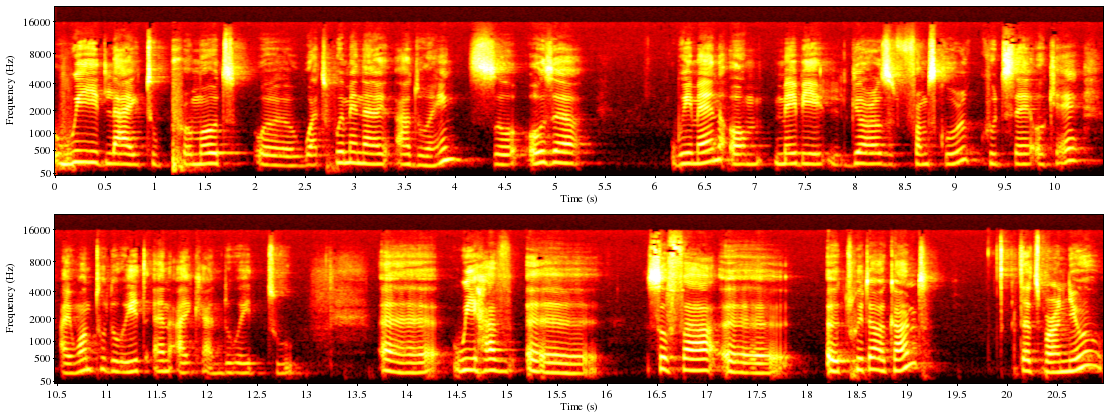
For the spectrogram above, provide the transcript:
we'd like to promote uh, what women are, are doing. So other women or maybe girls from school could say, okay, I want to do it and I can do it too. Uh, we have uh, so far uh, a Twitter account that's brand new.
